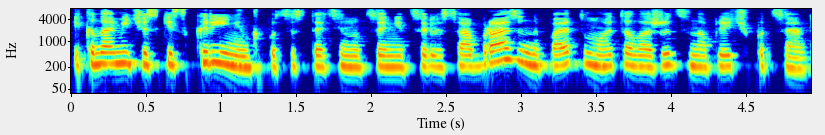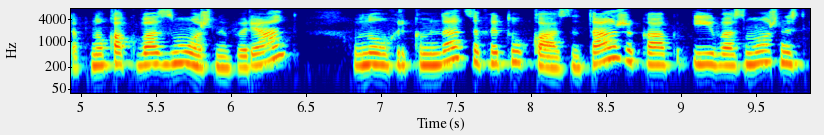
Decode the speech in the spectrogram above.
Экономический скрининг по цистатину С нецелесообразен, и поэтому это ложится на плечи пациентов. Но как возможный вариант в новых рекомендациях это указано, так же как и возможность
